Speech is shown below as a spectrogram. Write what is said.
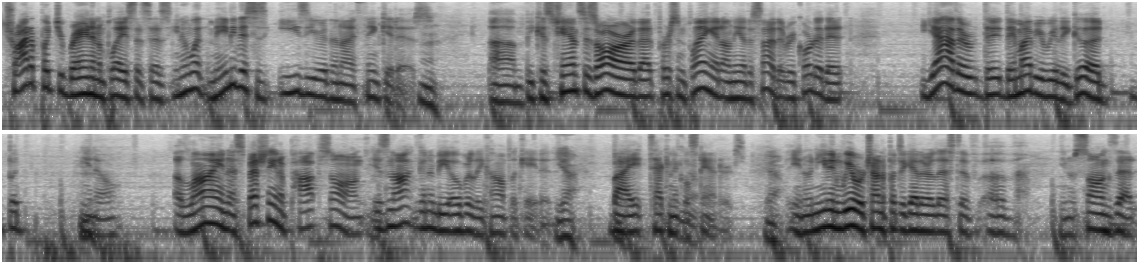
try to put your brain in a place that says, you know what, maybe this is easier than I think it is. Hmm. Um, because chances are that person playing it on the other side that recorded it, yeah, they're, they they might be really good, but you hmm. know, a line, especially in a pop song, hmm. is not going to be overly complicated yeah, by technical standards. yeah, You know, and even we were trying to put together a list of, of you know songs that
